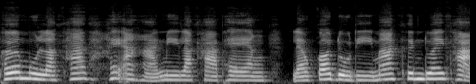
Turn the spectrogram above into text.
เพิ่มมูลค่าให้อาหารมีราคาแพง แล้วก็ดูดีมากขึ้นด้วยค่ะ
